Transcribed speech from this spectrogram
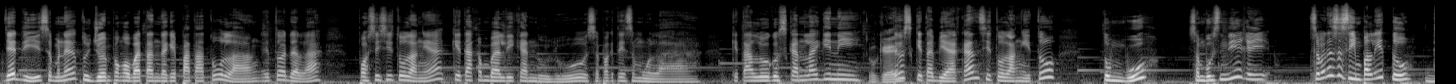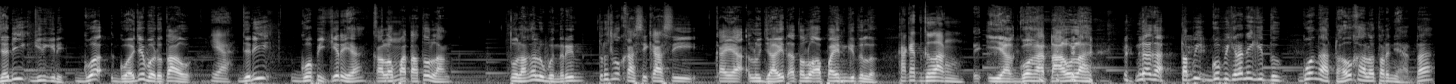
jadi sebenarnya tujuan pengobatan dari patah tulang itu adalah posisi tulangnya kita kembalikan dulu seperti semula. Kita luruskan lagi nih. Oke. Terus kita biarkan si tulang itu tumbuh sembuh sendiri. Sebenarnya sesimpel itu. Jadi gini-gini, gua gua aja baru tahu. Ya. Jadi gua pikir ya, kalau Hmm. patah tulang, tulangnya lu benerin, terus lu kasih-kasih kayak lu jahit atau lu apain gitu loh. Kaket gelang. I- Iya, gua nggak tahu lah. Enggak enggak, tapi gue pikirannya gitu. Gua nggak tahu kalau ternyata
